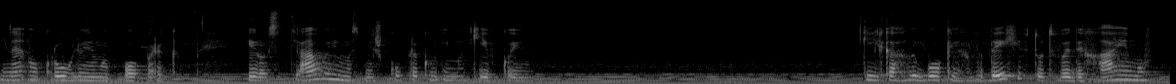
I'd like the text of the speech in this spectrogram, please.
Не округлюємо поперек і розтягуємось між куприком і маківкою. Кілька глибоких вдихів тут видихаємо в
